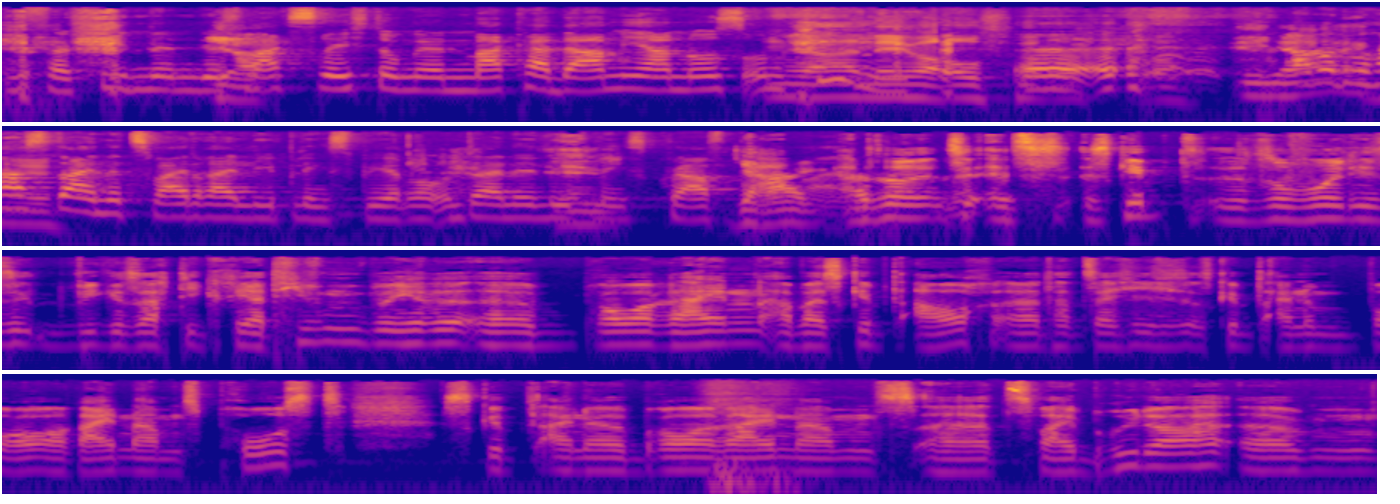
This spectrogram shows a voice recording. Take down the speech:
Die verschiedenen Geschmacksrichtungen, Macadamia-Nuss und Ja, nee, hör auf. Hör auf. Äh, ja, aber du hast deine zwei, drei Lieblingsbiere und deine Lieblingscraft. Ja, also es, es, es gibt sowohl diese, wie gesagt, die kreativen Biere, äh, Brauereien, aber es gibt auch äh, tatsächlich, es gibt eine Brauerei namens Prost, es gibt eine Brauerei namens äh, Zwei Brüder, ähm,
